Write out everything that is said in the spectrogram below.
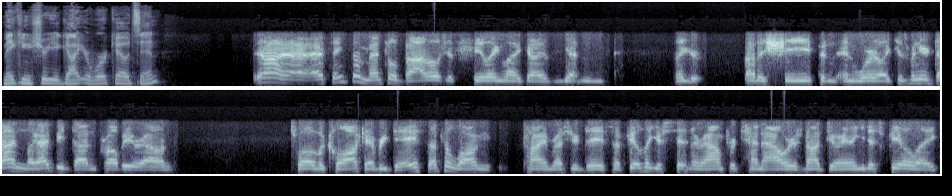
making sure you got your workouts in? Yeah, I think the mental battle is just feeling like I was getting like out of shape and and where like because when you're done, like I'd be done probably around 12 o'clock every day. So that's a long time rest of your day. So it feels like you're sitting around for 10 hours not doing anything. You just feel like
